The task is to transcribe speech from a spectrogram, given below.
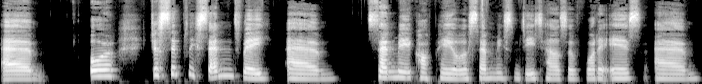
Um, or just simply send me um, send me a copy or send me some details of what it is um,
